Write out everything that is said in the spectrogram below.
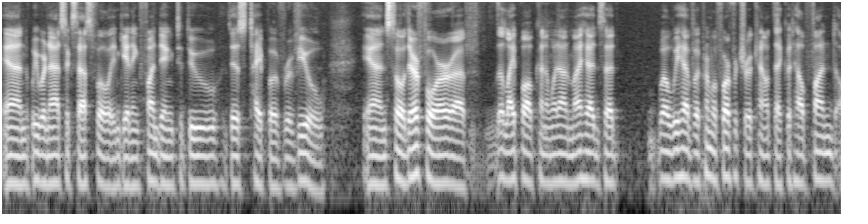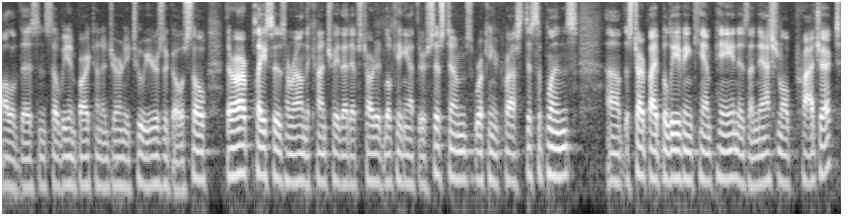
and we were not successful in getting funding to do this type of review. And so therefore, uh, the light bulb kind of went out in my head and said, well, we have a criminal forfeiture account that could help fund all of this, and so we embarked on a journey two years ago. So there are places around the country that have started looking at their systems, working across disciplines. Uh, The Start by Believing campaign is a national project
